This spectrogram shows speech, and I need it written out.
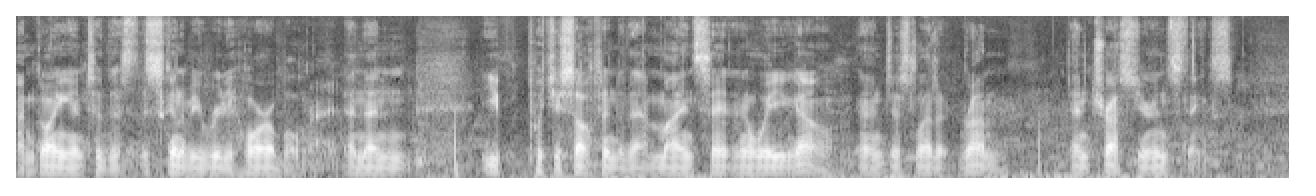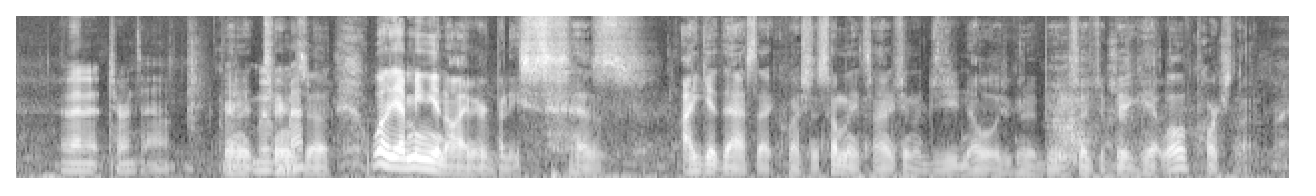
I'm going into this. This is going to be really horrible, right. and then you put yourself into that mindset, and away you go, and just let it run, and trust your instincts. And then it turns out. Then it turns out. Well, yeah, I mean, you know, everybody has. I get asked that question so many times. You know, did you know it was going to be such a big hit? Well, of course not. Right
